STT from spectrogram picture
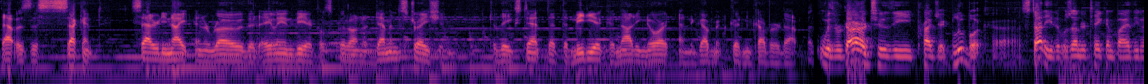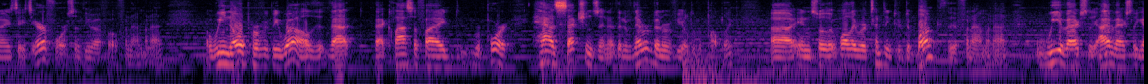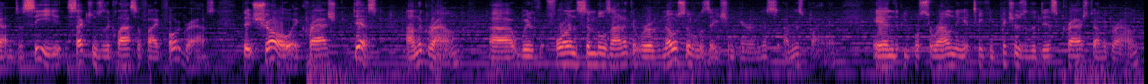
That was the second Saturday night in a row that alien vehicles put on a demonstration to the extent that the media could not ignore it and the government couldn't cover it up. With regard to the Project Blue Book uh, study that was undertaken by the United States Air Force of the UFO phenomenon, uh, we know perfectly well that, that that classified report has sections in it that have never been revealed to the public. Uh, and so that while they were attempting to debunk the phenomenon, we have actually, I've actually gotten to see sections of the classified photographs that show a crashed disc on the ground uh, with foreign symbols on it that were of no civilization here in this, on this planet. And the people surrounding it taking pictures of the disc crashed on the ground.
